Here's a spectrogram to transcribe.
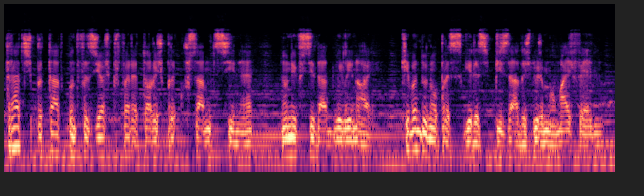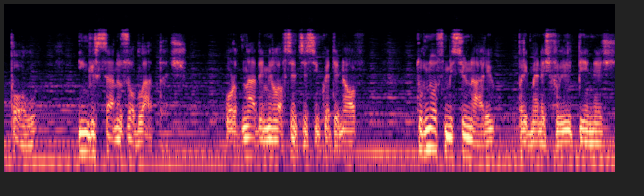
terá despertado quando fazia os preparatórios para cursar medicina na Universidade do Illinois, que abandonou para seguir as pisadas do irmão mais velho, Paul, e ingressar nos Oblatas. Ordenado em 1959, tornou-se missionário, primeiro nas Filipinas,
